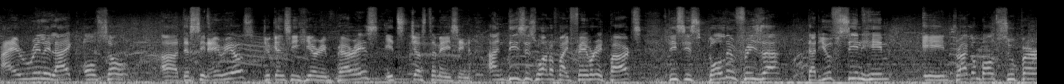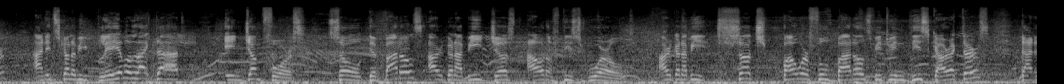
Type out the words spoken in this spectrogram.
I really like also uh, the scenarios you can see here in Paris. It's just amazing. And this is one of my favorite parts. This is Golden Frieza that you've seen him in Dragon Ball Super, and it's gonna be playable like that in Jump Force. So the battles are gonna be just out of this world. Are gonna be such powerful battles between these characters that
